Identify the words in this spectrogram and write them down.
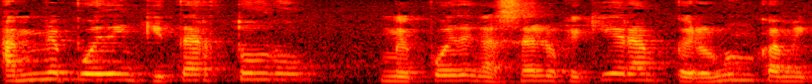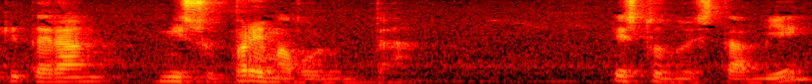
a mí me pueden quitar todo, me pueden hacer lo que quieran, pero nunca me quitarán mi suprema voluntad. Esto no está bien.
